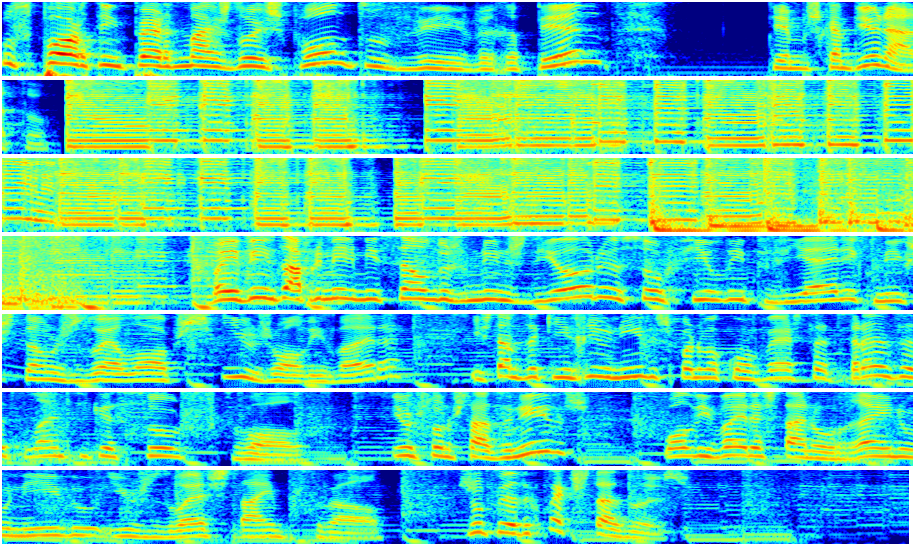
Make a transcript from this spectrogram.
O Sporting perde mais dois pontos e, de repente, temos campeonato. Bem-vindos à primeira emissão dos Meninos de Ouro. Eu sou o Filipe Vieira e comigo estão José Lopes e o João Oliveira. E estamos aqui reunidos para uma conversa transatlântica sobre futebol. Eu estou nos Estados Unidos, o Oliveira está no Reino Unido e o Josué está em Portugal. João Pedro, como é que estás hoje?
